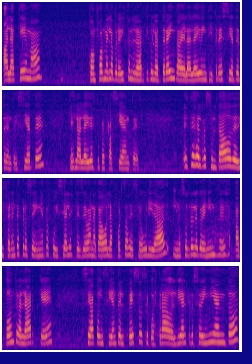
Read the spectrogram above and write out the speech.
a la quema conforme lo previsto en el artículo 30 de la ley 23737, que es la ley de estupefacientes. Este es el resultado de diferentes procedimientos judiciales que llevan a cabo las fuerzas de seguridad y nosotros lo que venimos es a controlar que sea coincidente el peso secuestrado el día del procedimiento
